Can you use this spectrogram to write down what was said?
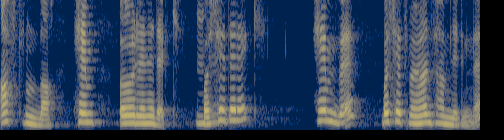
aslında hem öğrenerek, baş ederek hem de baş etme yöntemlerini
